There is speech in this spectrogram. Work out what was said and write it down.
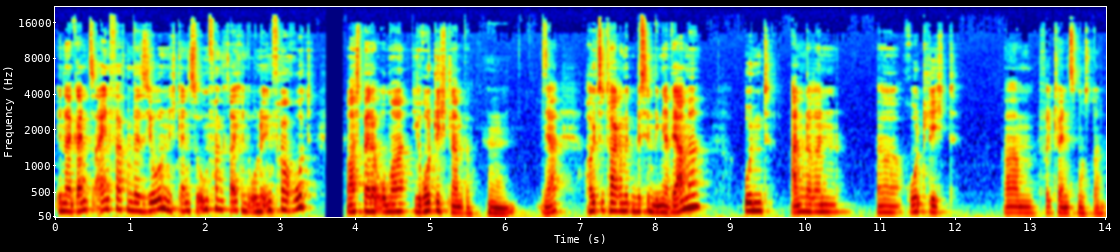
in einer ganz einfachen Version, nicht ganz so umfangreich und ohne Infrarot, war es bei der Oma die Rotlichtlampe. Mhm. Ja, Heutzutage mit ein bisschen weniger Wärme und anderen äh, Rotlicht-Frequenzmustern. Ähm,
